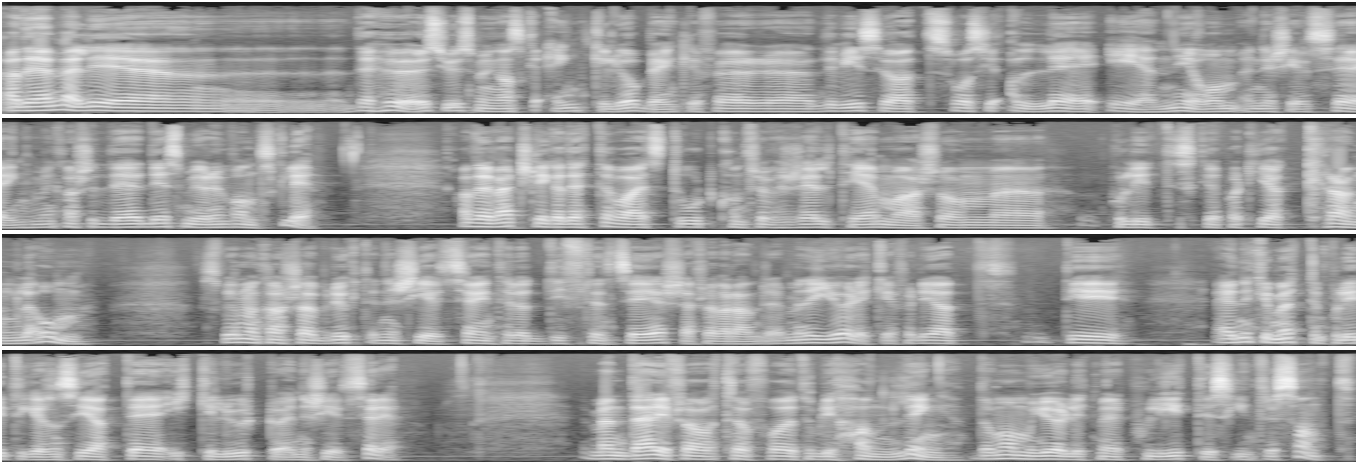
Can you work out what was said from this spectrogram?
Ja, det, er en veldig, eh, det høres ut som en ganske enkel jobb, egentlig. For eh, det viser jo at så å si alle er enige om energieffektivisering. Men kanskje det er det som gjør den vanskelig. Hadde det vært slik at dette var et stort kontroversielt tema som politiske partier krangla om, så ville man kanskje ha brukt energieffektivisering til å differensiere seg fra hverandre. Men det gjør det ikke. fordi at de jeg har ikke møtt en politiker som sier at det er ikke lurt å energieffektivisere. Men derifra til å få det til å bli handling, da må man gjøre det litt mer politisk interessant.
